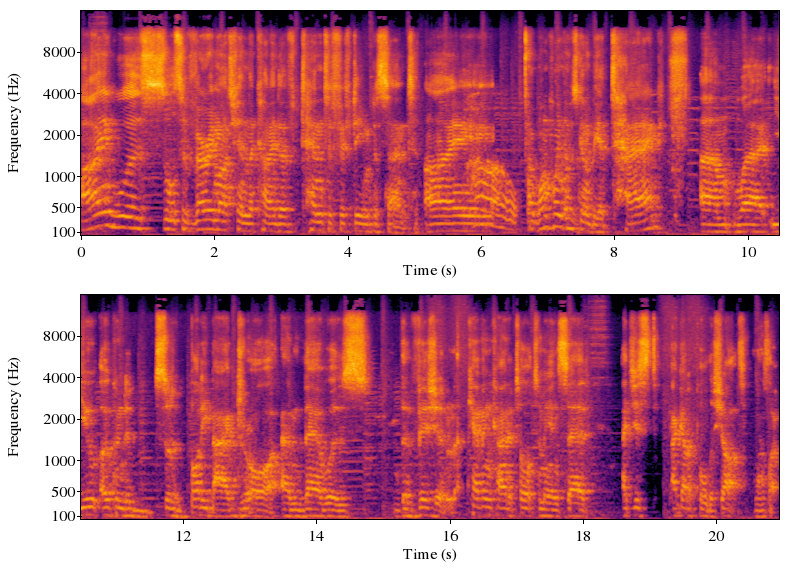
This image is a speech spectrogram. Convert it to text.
I was sort of very much in the kind of 10 to 15%. I, Oh. at one point, there was going to be a tag um, where you opened a sort of body bag drawer and there was the vision. Kevin kind of talked to me and said, I just, I got to pull the shot. And I was like,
